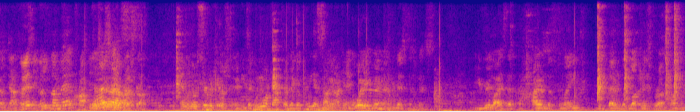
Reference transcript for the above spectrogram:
uh, downtown Good, St. good Pete. flambe. There's a Acropolis Yeah. Restaurant. And when the server came out, and he's like, what do you want for appetizers? I go, can we get saganaki? And I go, wait, wait, wait, wait, miss, miss, miss. You realize that the higher the flame, the better the luck is for us. How many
